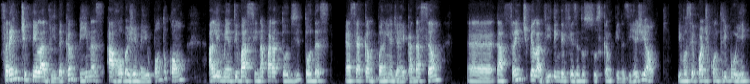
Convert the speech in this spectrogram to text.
frente pela vida Campinas, arroba gmail.com, alimento e vacina para todos e todas. Essa é a campanha de arrecadação é, da Frente pela Vida em Defesa do SUS Campinas e região, e você pode contribuir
